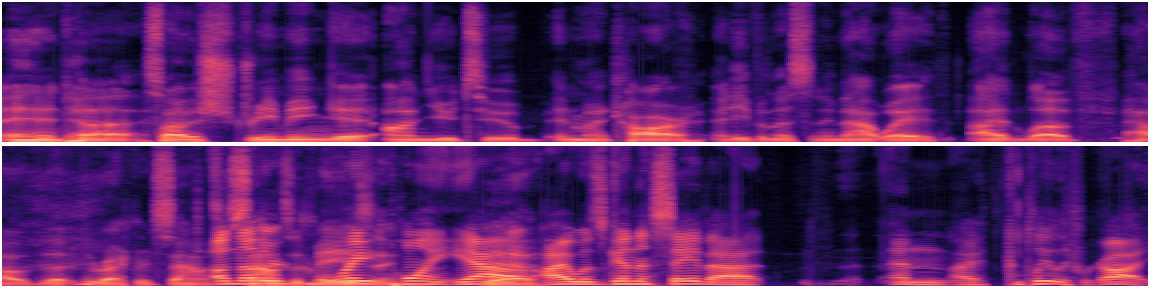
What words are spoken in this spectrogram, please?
And uh, so I was streaming it on YouTube in my car and even listening that way. I love how the, the record sounds. it another sounds great point. Yeah, Yeah. I was gonna say that, and I completely forgot.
